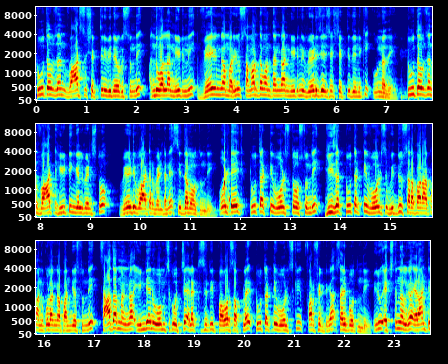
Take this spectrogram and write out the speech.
టూ థౌజండ్ వాట్స్ శక్తిని వినియోగిస్తుంది. అందువల్ల నీటిని వేగంగా మరియు సమర్థవంతంగా నీటిని వేడి చేసే శక్తి దీనికి ఉన్నది. టూ థౌజండ్ వాట్ హీటింగ్ ఎలిమెంట్స్తో వేడి వాటర్ వెంటనే సిద్ధమవుతుంది. వోల్టేజ్ టూ థర్టీ వోల్ట్స్తో వస్తుంది. గీజర్ టూ థర్టీ వోల్ట్స్ విద్యుత్ సరఫరాకు అనుకూలంగా పనిచేస్తుంది. సాధారణంగా ఇండియన్ హోమ్స్కి వచ్చే ఎలక్ట్రిసిటీ పవర్ సప్లై టూ థర్టీ వోల్ట్స్కి పర్ఫెక్ట్గా సరిపోతుంది. మీరు ఎక్స్టర్నల్గా ఎలాంటి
